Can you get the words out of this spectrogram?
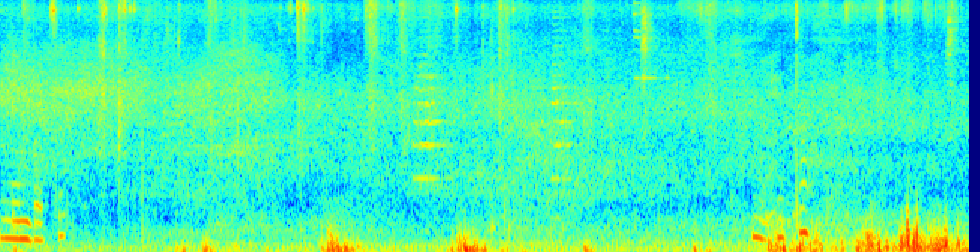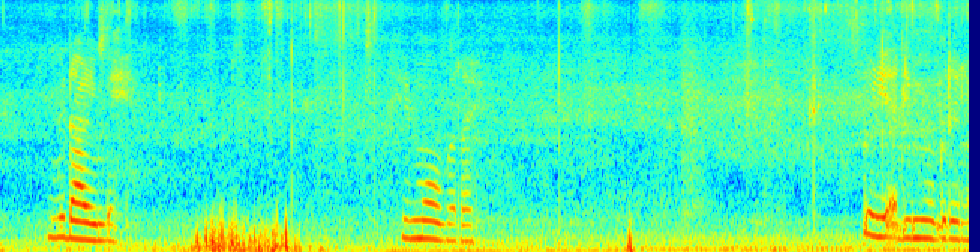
लिंबाचं आणि इथं हे डाळिंब आहे हे मोगर आहे कळी आली मोगरेला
